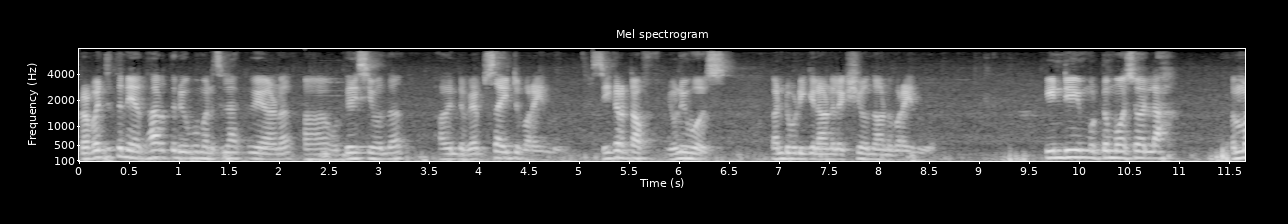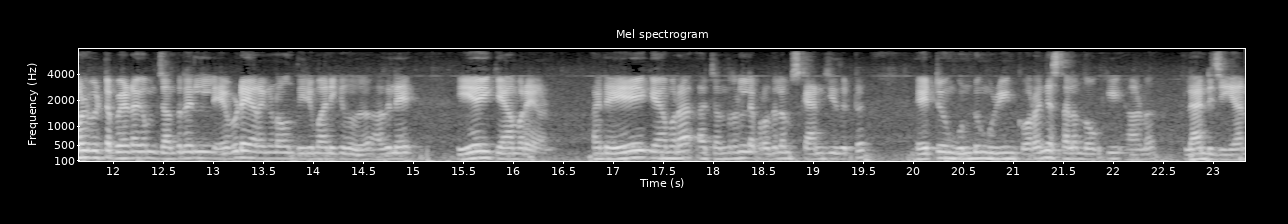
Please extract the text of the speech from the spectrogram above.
പ്രപഞ്ചത്തിന്റെ യഥാർത്ഥ രൂപം മനസ്സിലാക്കുകയാണ് ഉദ്ദേശ്യമെന്ന് അതിന്റെ വെബ്സൈറ്റ് പറയുന്നത്. സീക്രട്ട് ഓഫ് യൂണിവേഴ്സ് കണ്ടുപിടിക്കലാണ് ലക്ഷ്യമെന്നാണ് പറയുന്നത്. ഇന്ത്യയും ഒട്ടും മോശമല്ല. നമ്മൾ വിട്ട പേടകം ചന്ദ്രനിൽ എവിടെ ഇറങ്ങണമെന്ന് തീരുമാനിക്കുന്നത് അതിലെ എ ഐ ക്യാമറയാണ്. അതിന്റെ എ ഐ ക്യാമറ ചന്ദ്രനിലെ പ്രതലം സ്കാൻ ചെയ്തിട്ട് ഏറ്റവും കുണ്ടും കുഴിയും കുറഞ്ഞ സ്ഥലം നോക്കി ആണ് ലാൻഡ് ചെയ്യാൻ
